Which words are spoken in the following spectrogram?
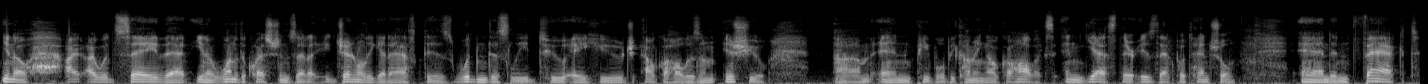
you know, I, I, would say that you know one of the questions that I generally get asked is, wouldn't this lead to a huge alcoholism issue? Um, and people becoming alcoholics. And yes, there is that potential. And in fact,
